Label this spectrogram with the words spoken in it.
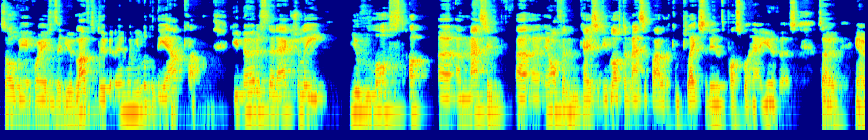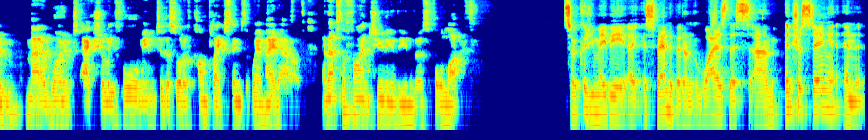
solving equations that you'd love to do. But then when you look at the outcome, you notice that actually you've lost a, a, a massive, uh, uh, in often cases, you've lost a massive part of the complexity that's possible in our universe. So, you know, matter won't actually form into the sort of complex things that we're made out of. And that's the fine tuning of the universe for life. So, could you maybe uh, expand a bit on why is this um, interesting and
